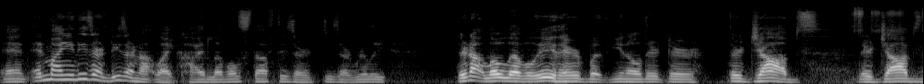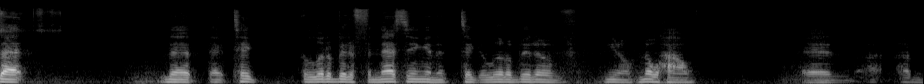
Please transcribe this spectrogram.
And and mind you, these are these are not like high level stuff. These are these are really they're not low level either, but you know, they're they're they're jobs they're jobs that that that take a little bit of finessing and it take a little bit of you know know-how and I, i'm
